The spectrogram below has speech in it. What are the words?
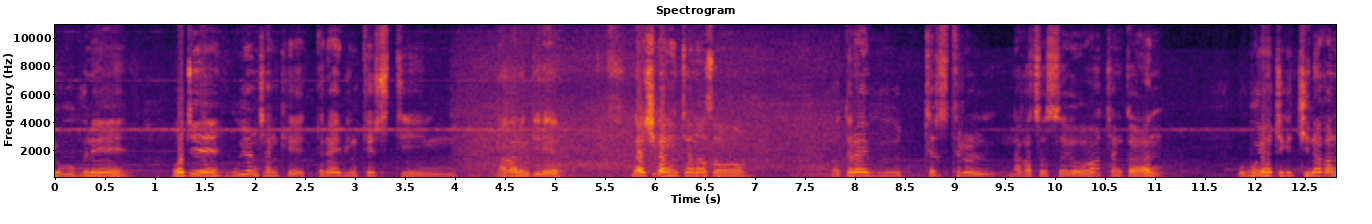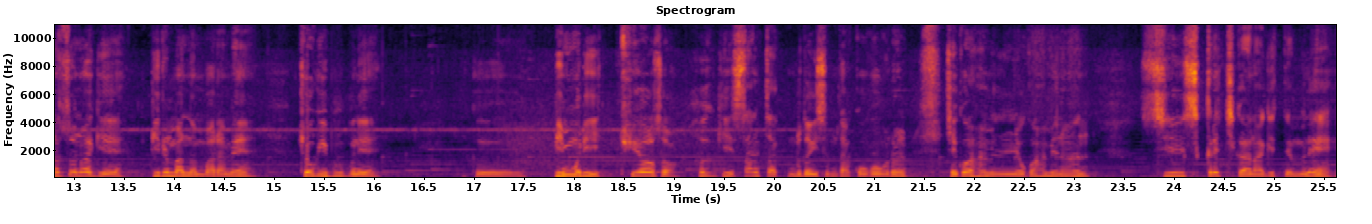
요 부분에 어제 우연찮게 드라이빙 테스팅 나가는 길에 날씨가 괜찮아서 어, 드라이브 테스트를 나갔었어요. 잠깐 우연찮게 지나가는 소나기에 비를 맞는 바람에 조기 부분에 그 빗물이 튀어서 흙이 살짝 묻어 있습니다. 그거를 제거하려고 하면은 실 스크래치가 나기 때문에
